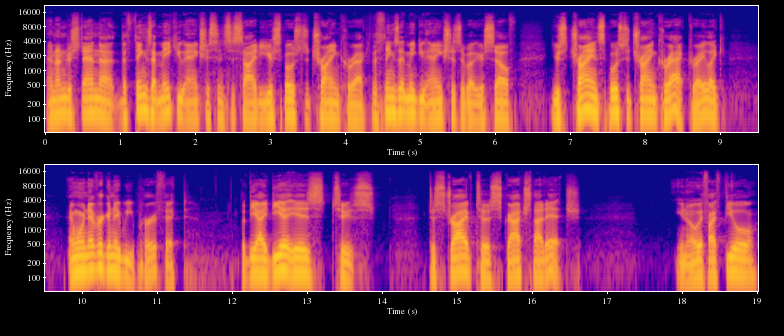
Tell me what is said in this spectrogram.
and understand that the things that make you anxious in society, you're supposed to try and correct. The things that make you anxious about yourself, you're trying supposed to try and correct, right? Like and we're never going to be perfect. But the idea is to to strive to scratch that itch. You know, if I feel,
